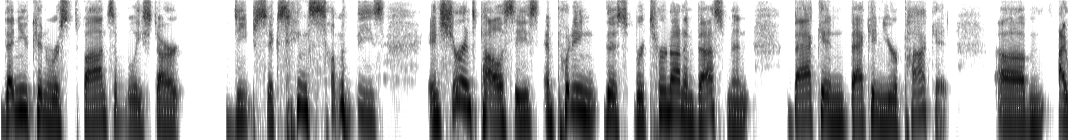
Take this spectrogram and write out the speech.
then you can responsibly start deep sixing some of these insurance policies and putting this return on investment back in back in your pocket. Um, I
